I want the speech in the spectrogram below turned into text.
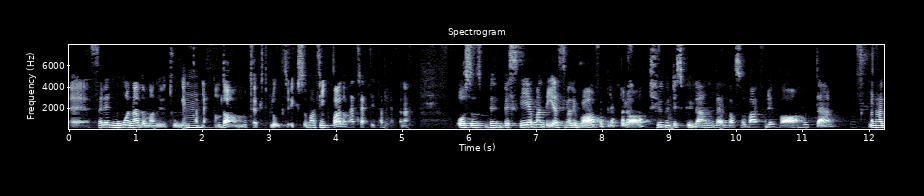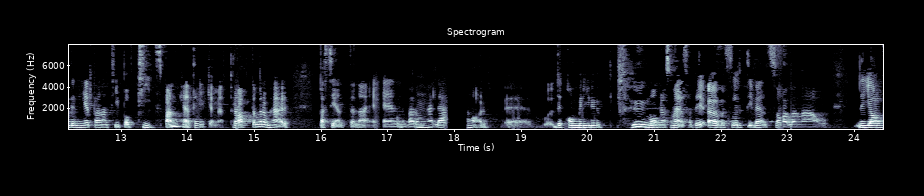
eh, för en månad om man nu tog en mm. tablett om dagen mot högt blodtryck. Så man fick bara de här 30 tabletterna. Och så beskrev man dels vad det var för preparat, hur det skulle användas och varför det var mot det man hade en helt annan typ av tidsspann kan jag tänka mig, att prata med de här patienterna än vad de här mm. läkarna har. Eh, det kommer ju hur många som helst, det är överfullt i väntsalarna. Och när jag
